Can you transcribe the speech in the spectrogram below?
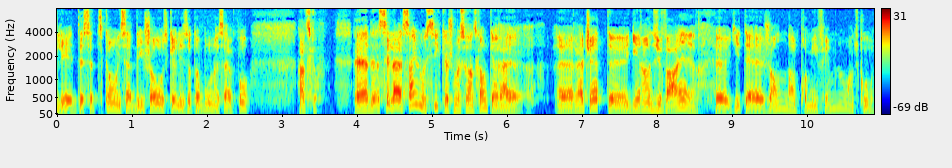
les, Decepticons, ils savent des choses que les Autobots ne savent pas. En tout cas, c'est la scène aussi que je me suis rendu compte que Ratchet, il est rendu vert. il était jaune dans le premier film. En tout cas,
